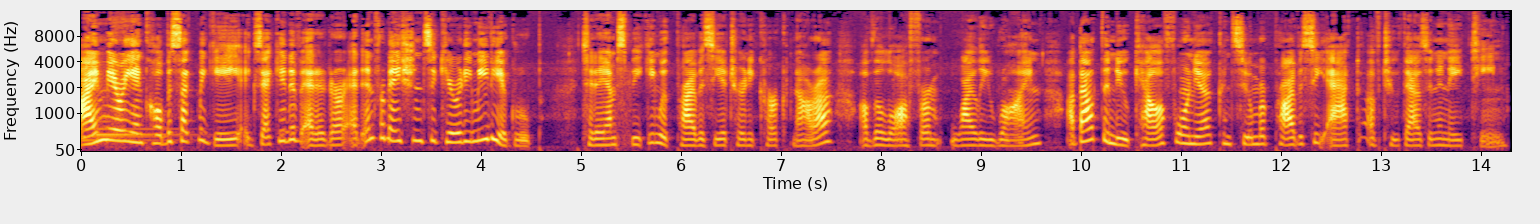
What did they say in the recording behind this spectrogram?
I'm Marianne Kolbasuk McGee, Executive Editor at Information Security Media Group. Today I'm speaking with privacy attorney Kirk Nahra of the law firm Wiley Rein about the new California Consumer Privacy Act of 2018.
